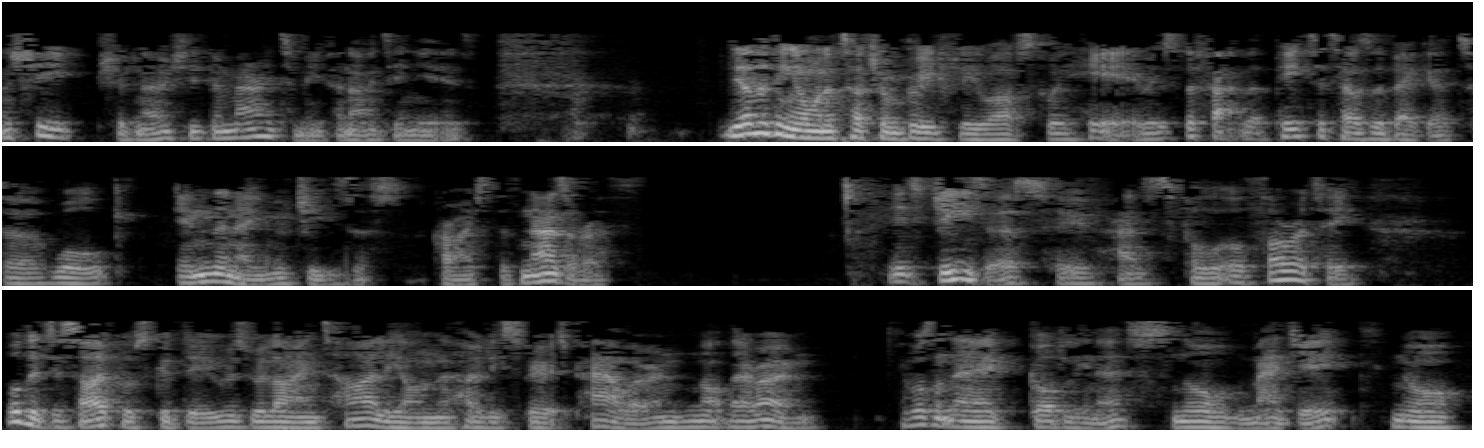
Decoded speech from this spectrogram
And she should know she's been married to me for 19 years. The other thing I want to touch on briefly whilst we're here is the fact that Peter tells the beggar to walk in the name of Jesus, Christ of Nazareth. It's Jesus who has full authority. All the disciples could do was rely entirely on the Holy Spirit's power and not their own. It wasn't their godliness, nor magic, nor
